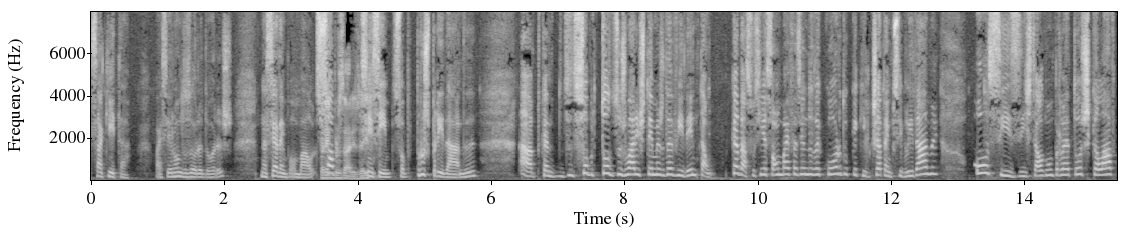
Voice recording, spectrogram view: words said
Saquita. Vai ser um dos oradores, na sede em Pombal. Para sobre, empresários, é isso? Sim, sim, sobre prosperidade. Ah, portanto, sobre todos os vários temas da vida. Então, cada associação vai fazendo de acordo com aquilo que já tem possibilidade ou se existe algum preletor escalado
